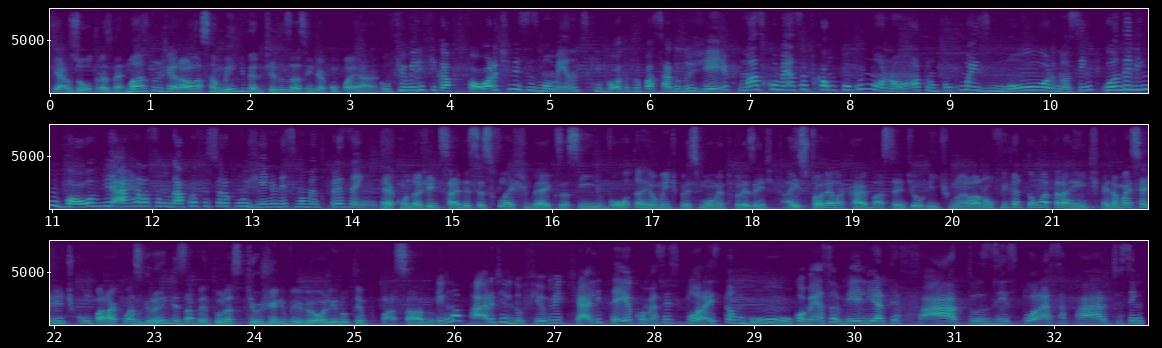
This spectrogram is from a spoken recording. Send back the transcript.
que as as outras, né? Mas no geral elas são bem divertidas assim de acompanhar. O filme ele fica forte nesses momentos que volta pro passado do gênio, mas começa a ficar um pouco monótono, um pouco mais morno, assim, quando ele envolve a relação da professora com o gênio nesse momento presente. É, quando a gente sai desses flashbacks assim e volta realmente para esse momento presente, a história ela cai bastante o ritmo, ela não fica tão atraente, ainda mais se a gente comparar com as grandes aventuras que o gênio viveu ali no tempo passado. Tem uma parte ali do filme que a Aliteia começa a explorar Istambul, começa a ver ali artefatos e explorar essa parte, assim,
